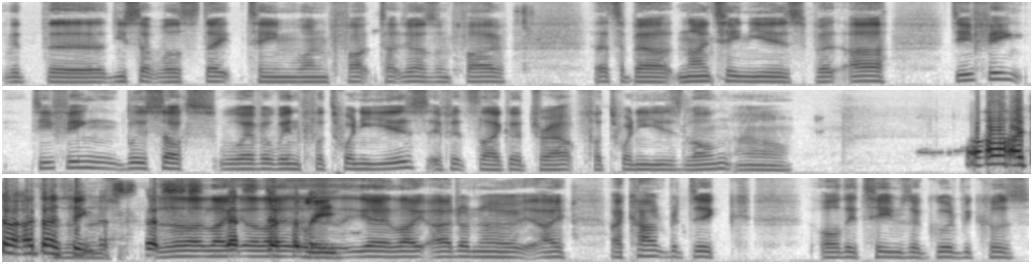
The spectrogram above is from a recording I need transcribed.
with the New South Wales State team won 2005. That's about 19 years. But uh, do you think do you think Blue Sox will ever win for 20 years if it's like a drought for 20 years long? Oh. Oh, I don't. I don't, I don't think know. that's, that's, uh, like, that's uh, like, definitely. Yeah, like I don't know. I I can't predict all the teams are good because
